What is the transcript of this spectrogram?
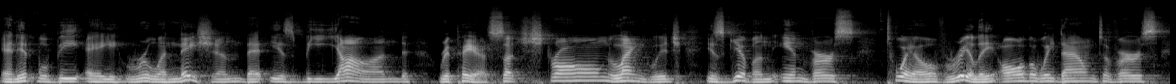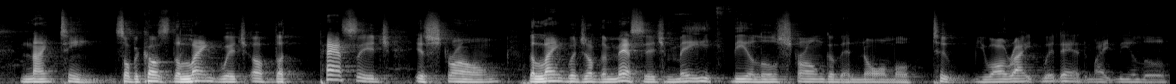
and it will be a ruination that is beyond repair. Such strong language is given in verse 12, really, all the way down to verse 19. So, because the language of the passage is strong, the language of the message may be a little stronger than normal, too. You all right with that? It might be a little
